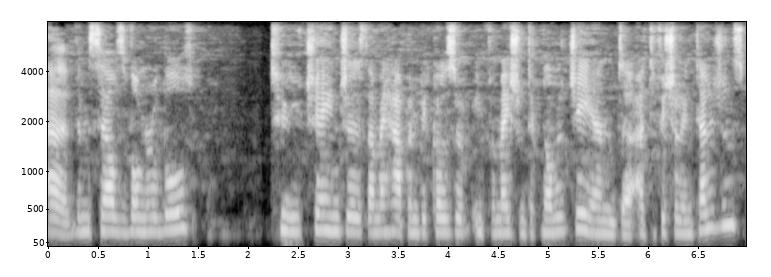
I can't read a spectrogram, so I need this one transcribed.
uh, themselves vulnerable to changes that may happen because of information technology and uh, artificial intelligence.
